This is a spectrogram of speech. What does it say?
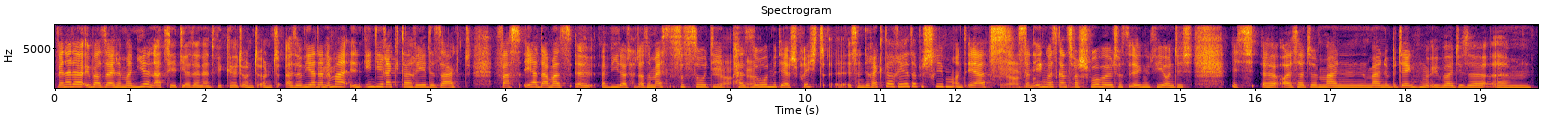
Wenn er da über seine Manieren erzählt, die er dann entwickelt und, und also wie er Mhm. dann immer in indirekter Rede sagt, was er damals äh, erwidert hat. Also meistens ist es so, die Ja, Person, ja. mit der er spricht, äh, ist in direkter Rede beschrieben und er Ja, ist dann genau, irgendwas ganz genau. Verschwurbeltes irgendwie und ich, ich äh, äußerte mein, meine Bedenken über diese ähm,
